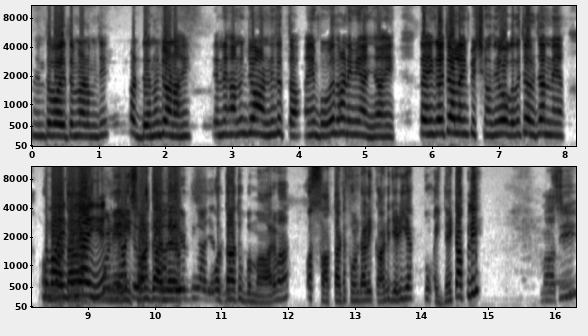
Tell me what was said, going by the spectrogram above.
ਨਹੀਂ ਦਵਾਈ ਤੇ ਮੈਡਮ ਜੀ ਅੱਡੇ ਨੂੰ ਜਾਣਾ ਸੀ। ਇਹਨੇ ਸਾਨੂੰ ਜਾਣ ਨਹੀਂ ਦਿੱਤਾ। ਅਸੀਂ ਬੂਹੇ ਥਾਣੀ ਵੀ ਆਈਆਂ ਸੀ। ਤੇ ਅਸੀਂ ਕਹੇ ਚੱਲ ਅਸੀਂ ਪਿੱਛੋਂ ਦੀ ਹੋ ਕੇ ਤੇ ਚੱਲ ਜਾਂਦੇ ਆ ਦਵਾਈ ਤੇ ਮਾਤਾ, ਲੈ ਆਈਏ। ਬੜੀਆਂ ਮੇਰੀ ਸੁਣ ਗੱਲ। ਉਦਾਂ ਤੂੰ ਬਿਮਾਰ ਵਾਂ। ਉਹ 7-8 ਫੁੰਡ ਵਾਲੀ ਕੰਡ ਜਿਹੜੀ ਆ ਤੂੰ ਇਦਾਂ ਹੀ ਟੱਪ ਲਈ। ਮਾਸੀ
